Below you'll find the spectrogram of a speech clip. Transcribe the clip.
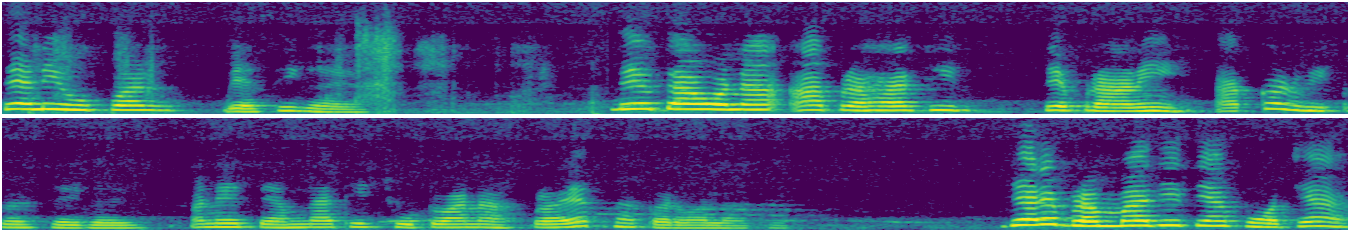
તેની ઉપર બેસી ગયા. દેવતાઓના આ પ્રહારથી તે પ્રાણી આકળ વિકળ થઈ ગયું અને તેમનાથી છૂટવાના પ્રયત્ન કરવા લાગ્યો. જ્યારે બ્રહ્માજી ત્યાં પહોંચ્યા,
